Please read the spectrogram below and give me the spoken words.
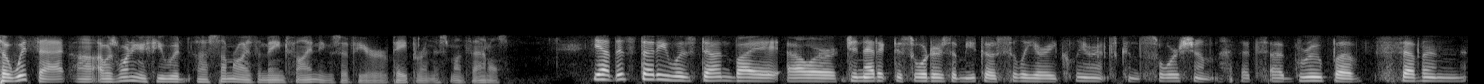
So, with that, uh, I was wondering if you would uh, summarize the main findings of your paper in this month's Annals. Yeah, this study was done by our Genetic Disorders of Mucociliary Clearance Consortium. That's a group of seven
